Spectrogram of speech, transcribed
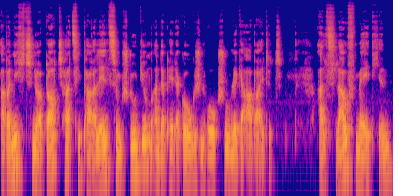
Aber nicht nur dort hat sie parallel zum Studium an der Pädagogischen Hochschule gearbeitet. Als Laufmädchen,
